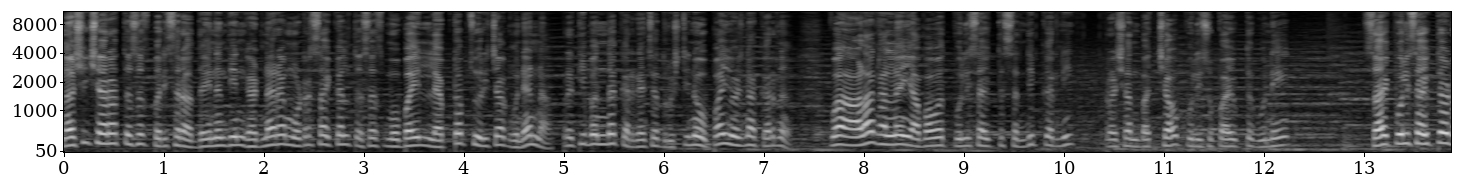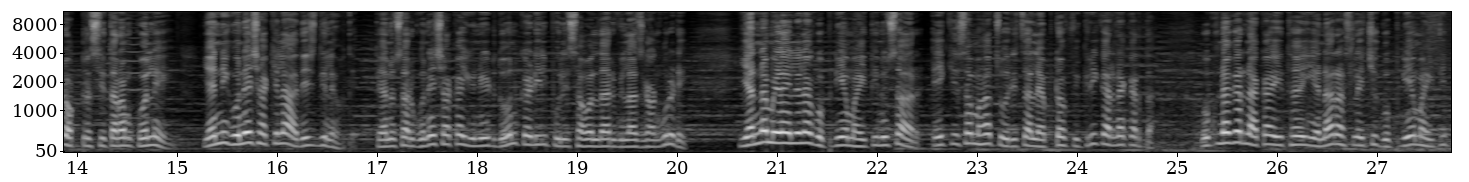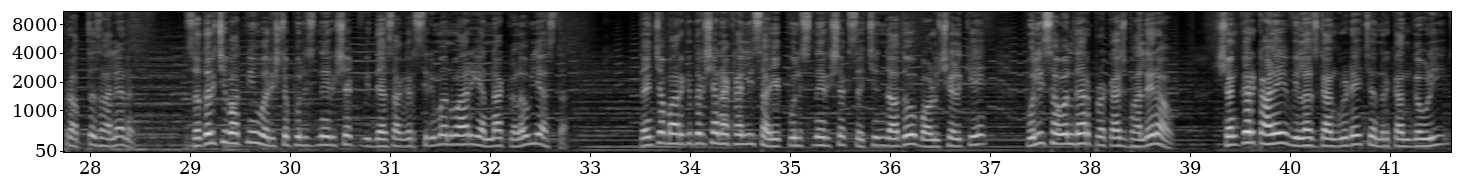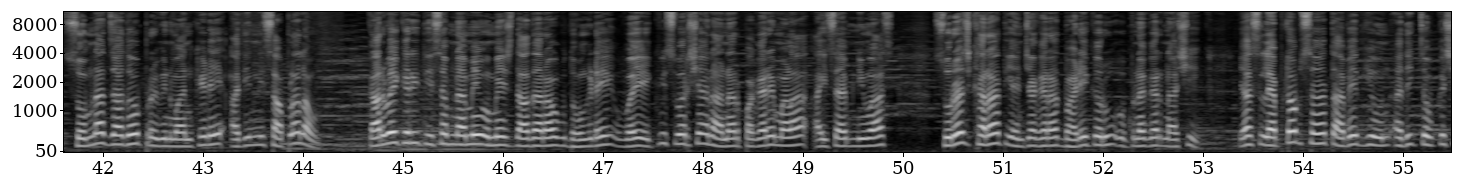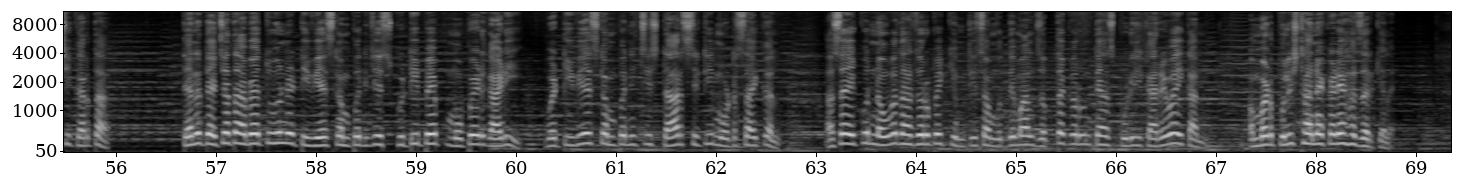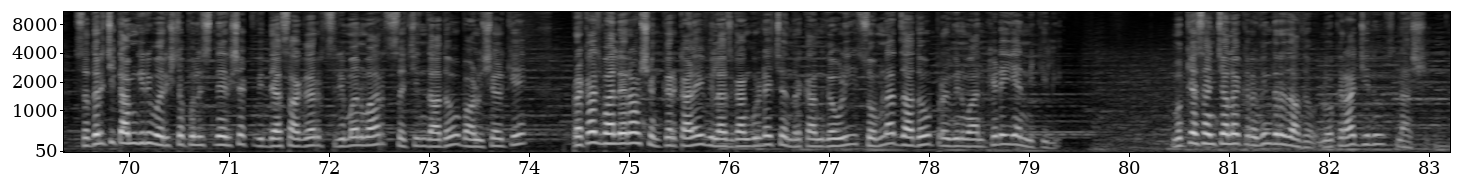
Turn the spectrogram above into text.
नाशिक शहरात तसंच परिसरात दैनंदिन घडणाऱ्या मोटरसायकल तसंच मोबाईल लॅपटॉप चोरीच्या गुन्ह्यांना प्रतिबंध करण्याच्या दृष्टीनं उपाययोजना करणं व आळा घालणं याबाबत पोलीस आयुक्त संदीप कर्णी प्रशांत बच्छाव पोलीस उपायुक्त गुन्हे सहाय्यक पोलीस आयुक्त डॉक्टर सीताराम कोल्हे यांनी गुन्हे शाखेला आदेश दिले होते. त्यानुसार गुन्हे शाखा युनिट दोन कडील पोलीस हवालदार विलास गांगुर्डे यांना मिळालेल्या गोपनीय माहितीनुसार एक इसम हा चोरीचा लॅपटॉप विक्री करण्याकरता उपनगर नाका इथं येणार असल्याची गोपनीय माहिती प्राप्त झाल्यानं सदरची बातमी वरिष्ठ पोलीस निरीक्षक विद्यासागर श्रीमनवार यांना कळवली असता. त्यांच्या मार्गदर्शनाखाली सहाय्यक पोलीस निरीक्षक सचिन जाधव बाळू शेळके पोलीस हवालदार प्रकाश भालेराव शंकर काळे विलास गांगुर्डे चंद्रकांत गवळी सोमनाथ जाधव प्रवीण वानखेडे आदींनी सापळा लावून कारवाई करीत इसम नामे उमेश दादाराव धोंगडे वय एकवीस वर्ष राहणार पगारेमाळा आईसाहेब निवास सूरज खरात यांच्या घरात भाडेकरू उपनगर नाशिक. यास लॅपटॉपसह ताब्यात घेऊन अधिक चौकशी करता त्यानं त्याच्या ताब्यातून टी व्ही एस कंपनीची स्कूटी पेप मोपेड गाडी व टी व्ही एस कंपनीची स्टार सिटी मोटरसायकल असा एकूण नव्वद हजार रुपये किमतीचा मुद्देमाल जप्त करून त्यास पुढील कार्यवाही कामी अंबड पोलीस ठाण्याकडे हजर केलाय. सदरची कामगिरी वरिष्ठ पोलीस निरीक्षक विद्यासागर श्रीमनवार सचिन जाधव बाळू शेळके प्रकाश भालेराव शंकर काळे विलास गांगुर्डे चंद्रकांत गवळी सोमनाथ जाधव प्रवीण वानखेडे यांनी केली. मुख्य संचालक रवींद्र जाधव लोकराज्य न्यूज नाशिक.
